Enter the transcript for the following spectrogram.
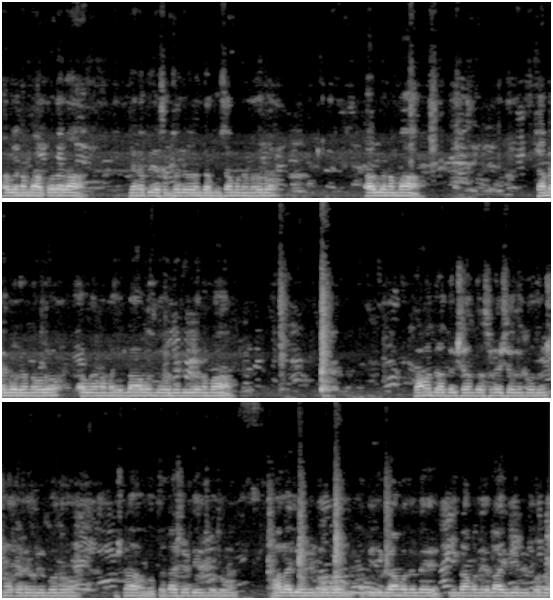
ಹಾಗೂ ನಮ್ಮ ಕೋಲಾರ ಜನಪ್ರಿಯ ಸಂಸದರಾದಂಥ ಮುಸಾಮಣ್ಣನವರು ಹಾಗೂ ನಮ್ಮ ಶ್ಯಾಮೇಗೌಡರನ್ನವರು ಹಾಗೂ ನಮ್ಮ ಎಲ್ಲ ಒಂದು ಲೀಡರ್ಗಳು ನಮ್ಮ ಗ್ರಾಮಾಂತರ ಅಧ್ಯಕ್ಷರಾದಂಥ ಸುರೇಶ್ ಅವರು ಇರ್ಬೋದು, ವಿಶ್ವನಾಥ್ ರೆಡ್ಡಿ ಅವರು ಇರ್ಬೋದು, ಕೃಷ್ಣ ಪ್ರಕಾಶ್ ರೆಡ್ಡಿ ಇರ್ಬೋದು ಬಾಲಾಜಿ ಅವರು ಇರ್ಬೋದು ಮತ್ತು ಈ ಗ್ರಾಮದಲ್ಲಿ, ಈ ಗ್ರಾಮದ ಎಲ್ಲ ಹಿರಿಯರು ಇರ್ಬೋದು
